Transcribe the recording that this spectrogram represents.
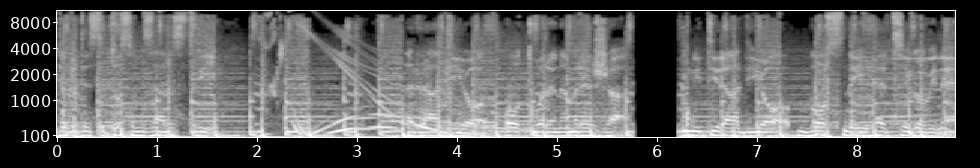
98,3 Radio Otvorena mreža. Uniti radio Bosne i Hercegovine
